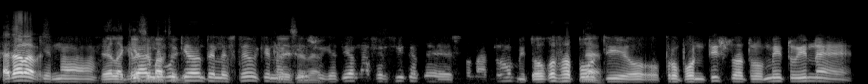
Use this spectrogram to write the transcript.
Κατάλαβες. Και να Έλα, για κλείσε με λίγο αυτό και και- ένα τελευταίο και να Κλείσε, κλείσω, ναι. γιατί αναφερθήκατε στον Ατρόμητο. Εγώ θα πω Ναι. ότι ο προπονητής του Ατρομήτου είναι,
